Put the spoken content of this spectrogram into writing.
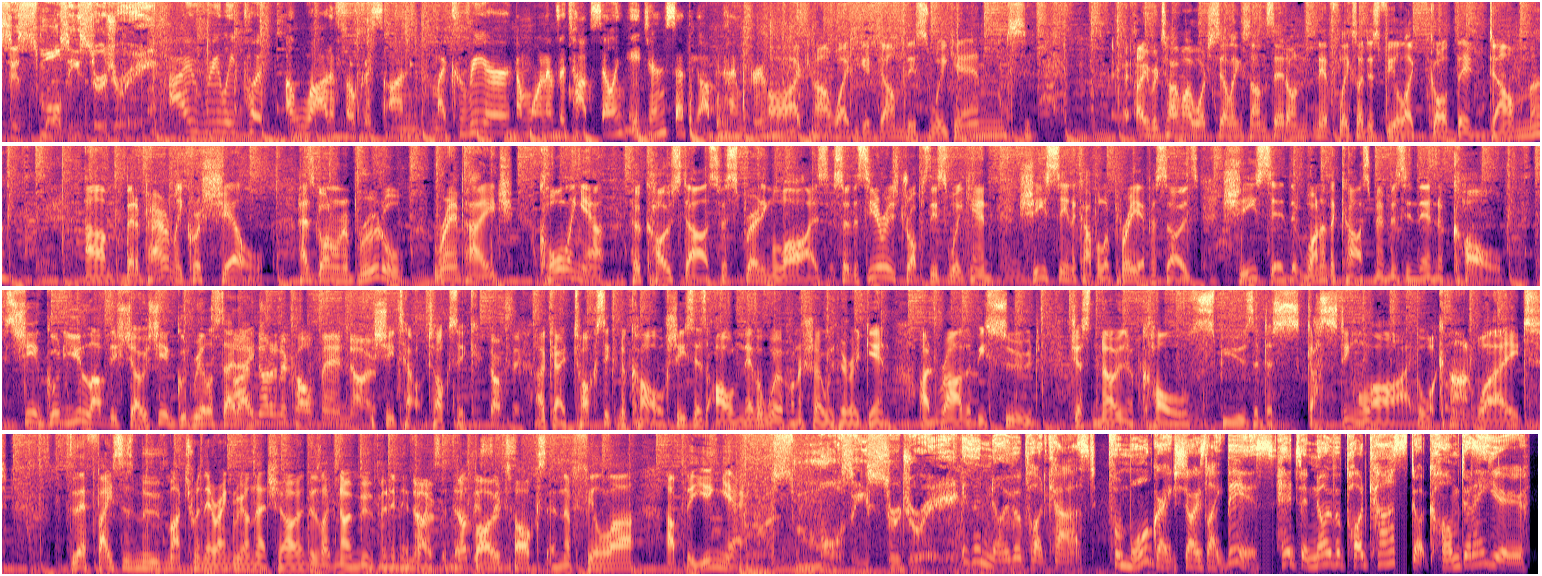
This is Smallzy Surgery. I really put a lot of focus on my career. I'm one of the top selling agents at the Oppenheim Group. Oh, I can't wait to get dumb this weekend. Every time I watch Selling Sunset on Netflix, I just feel like, God, they're dumb. Um, but apparently, Chrishell has gone on a brutal rampage, calling out her co stars for spreading lies. So the series drops this weekend. She's seen a couple of pre episodes. She said that one of the cast members in there, Nicole, is she a good, you love this show, is she a good real estate I'm agent? not a Nicole fan, no. Is she to- toxic? Toxic. Okay, toxic Nicole. She says, I'll never work on a show with her again. I'd rather be sued. Just know Nicole spews a disgusting lie. Oh, I can't wait. Do their faces move much when they're angry on that show? There's like no movement in their No, faces. The Botox and the filler up the yin yang. Smallzy Surgery. is a Nova podcast. For more great shows like this, head to novapodcast.com.au.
